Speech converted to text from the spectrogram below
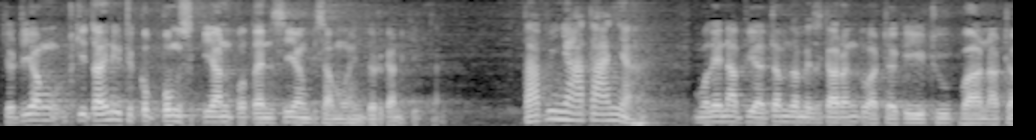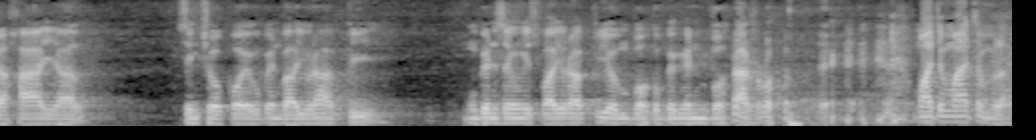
Jadi yang kita ini dikepung sekian potensi yang bisa menghancurkan kita. Tapi nyatanya, mulai Nabi Adam sampai sekarang tuh ada kehidupan, ada khayal. Sing Joko yang kepengen payu rabi, mungkin sing wis payu rabi ya mbah kepengen mbah. Macam-macam lah.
